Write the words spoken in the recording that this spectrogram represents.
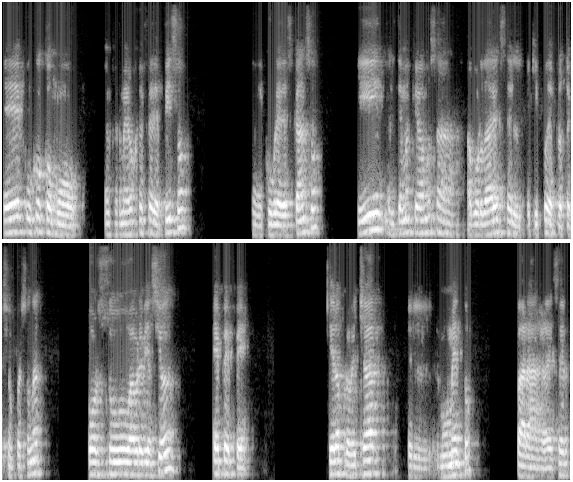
Eh, como enfermero jefe de piso, eh, cubre descanso, y el tema que vamos a abordar es el equipo de protección personal, por su abreviación EPP. Quiero aprovechar el momento para agradecer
